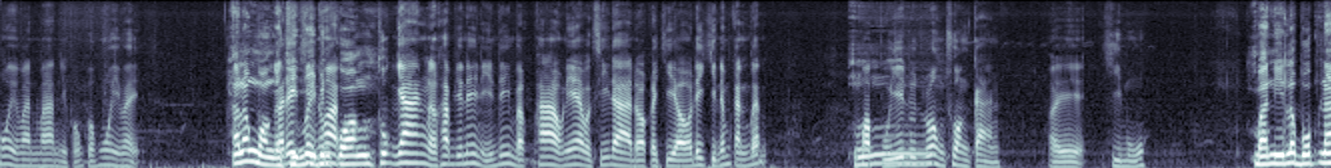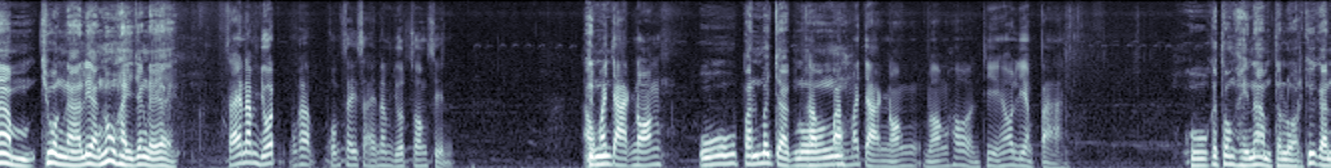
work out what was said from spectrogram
ห้อยหวานหวานนี่ผมก็ห้อยไว้ถ้าลังมองก็ก็ได้ทิ่มไว้กินเป็นฮอดกองทุกอย่างเหรอครับอยู่ในนี่นี่บักพร้าวเนี่ยบักสีดาดอกกระเจียวได้กินน้ำกันเบิดเพอปุ๋ยรุ่นร่องช่วงกลางไอ้ขี้หมูบัดนี้ระบบน้ำช่วงหน้าแล้งเฮาให้จังได๋อ้ายสายน้ำหยศครับ ผมใส่สายน้ำหยศสองเส้น เป็เอานมาจากหน้องโอ้ปันมาจากหนอครับงปั่นมาจากหน้องหน้องเขาที่เขาเลี้ยงปลาโอ้ก็ต้องให้น้ำตลอดคือกัน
